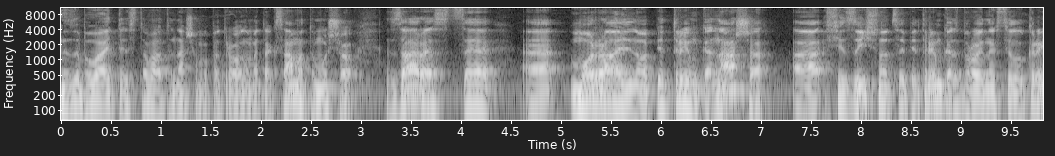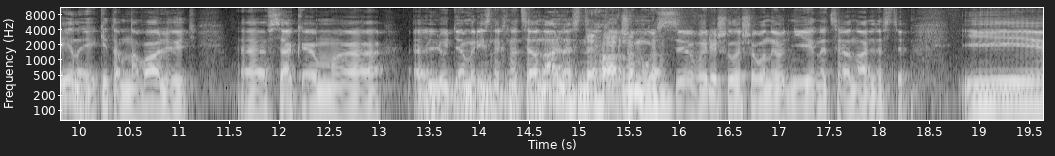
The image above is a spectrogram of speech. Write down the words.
не забувайте ставати нашими патронами так само, тому що зараз це е, морально підтримка наша, а фізично це підтримка Збройних сил України, які там навалюють. е, Всяким е, людям різних національностей, які Негарним, чомусь вирішили, що вони однієї національності. І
